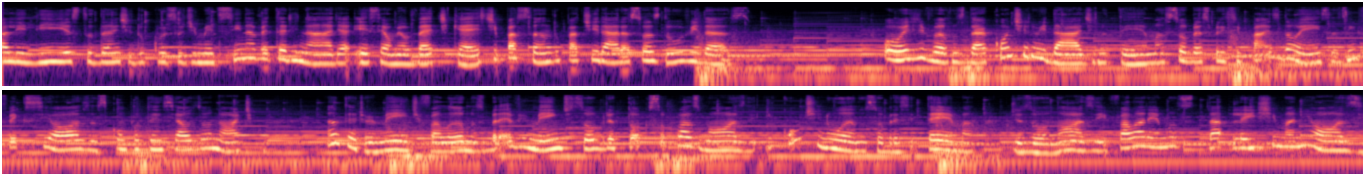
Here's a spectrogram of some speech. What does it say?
a Lili, estudante do curso de Medicina Veterinária. Esse é o meu VetCast, passando para tirar as suas dúvidas. Hoje vamos dar continuidade no tema sobre as principais doenças infecciosas com potencial zoonótico. Anteriormente falamos brevemente sobre a toxoplasmose e continuando sobre esse tema de zoonose, falaremos da leishmaniose.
